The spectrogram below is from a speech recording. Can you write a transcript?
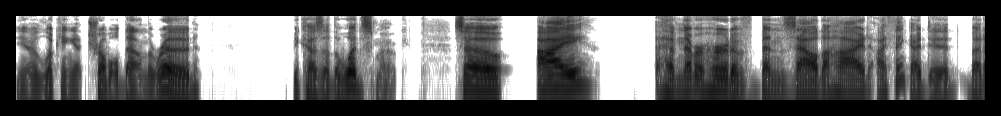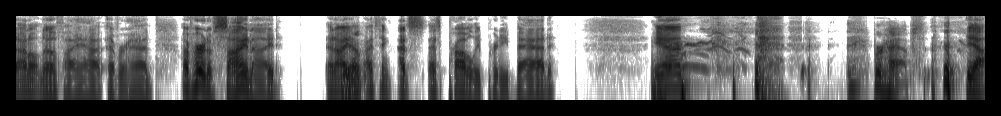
you know, looking at trouble down the road because of the wood smoke. So I have never heard of benzaldehyde. I think I did, but I don't know if I have ever had. I've heard of cyanide, and I, Yep. I think that's that's probably pretty bad. And Perhaps. yeah,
